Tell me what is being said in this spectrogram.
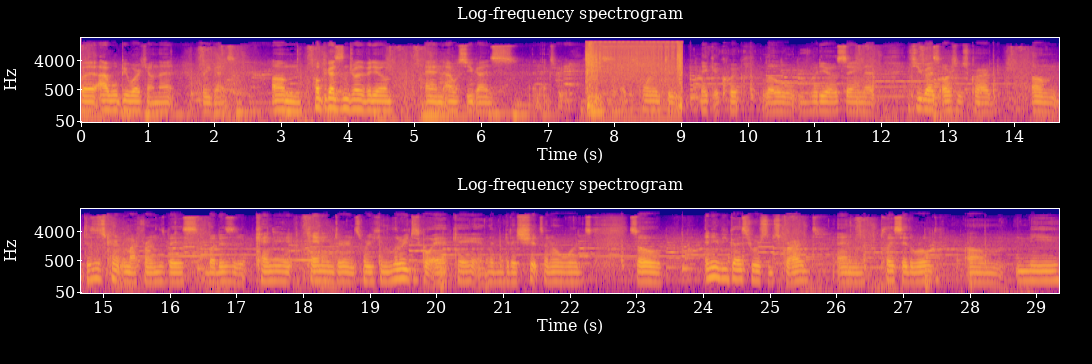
but i will be working on that for you guys. Um hope you guys enjoy the video and i will see you guys in the next video. I just wanted to make a quick low video saying that if you guys are subscribed um, this is currently my friend's base, but this is a Canny Canny endurance where you can literally just go AFK and then get a shit ton of rewards. So, any of you guys who are subscribed and play Save the World, um, me,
